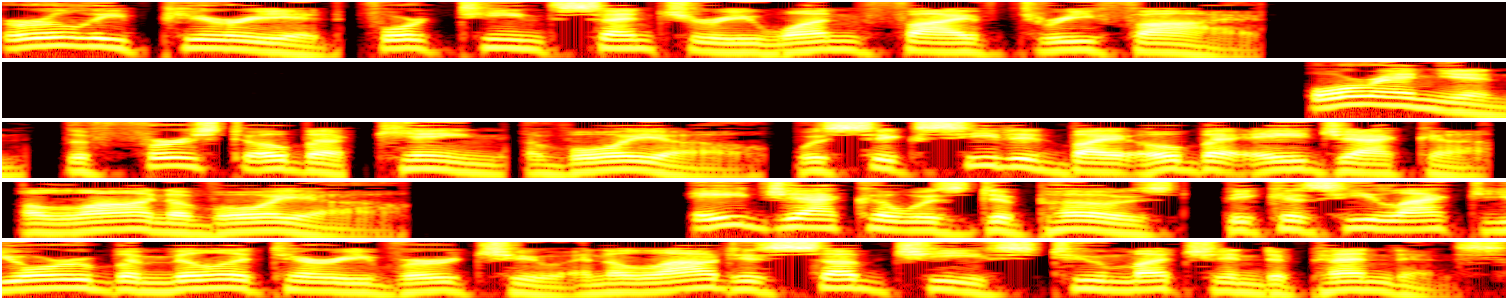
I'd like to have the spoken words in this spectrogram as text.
Early period 14th century 1535 Oranyan, the first Oba king of Oyo, was succeeded by Oba Ajaka, Alaafin of Oyo. Ajaka was deposed, because he lacked Yoruba military virtue and allowed his sub-chiefs too much independence.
